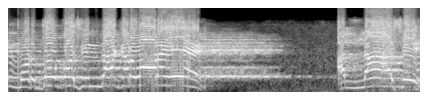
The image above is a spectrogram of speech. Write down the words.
مردوں کو زندہ کروا رہے ہیں۔ اللہ سے۔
